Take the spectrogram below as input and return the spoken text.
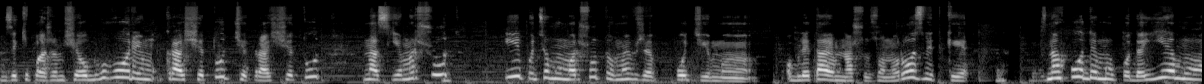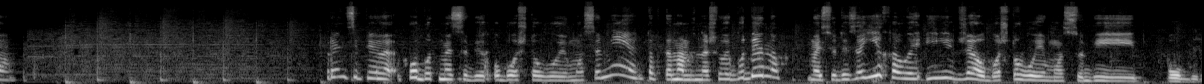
з екіпажем ще обговорюємо краще тут чи краще тут. У нас є маршрут, і по цьому маршруту ми вже потім е, облітаємо нашу зону розвідки, знаходимо, подаємо. В принципі, побут ми собі облаштовуємо самі, тобто нам знайшли будинок, ми сюди заїхали і вже облаштовуємо собі побут.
